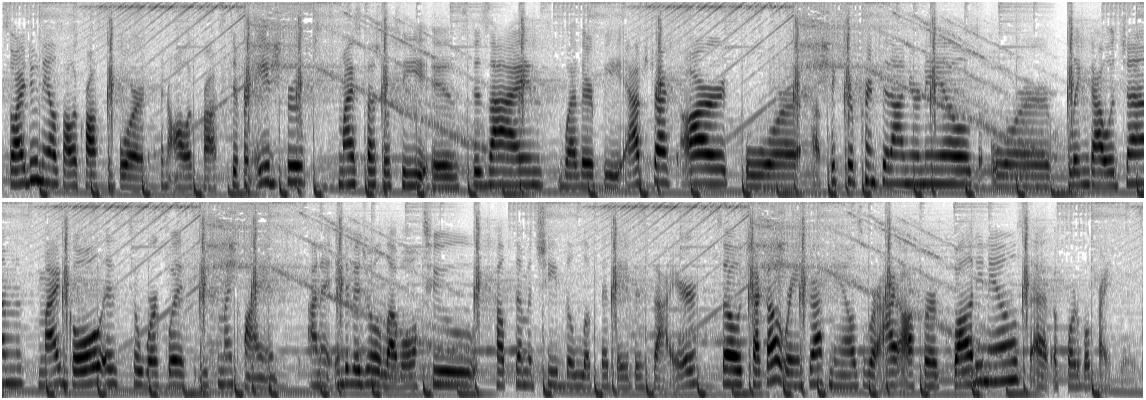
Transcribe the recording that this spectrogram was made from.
So I do nails all across the board and all across different age groups. My specialty is designs, whether it be abstract art or a picture printed on your nails or blinged out with gems. My goal is to work with each of my clients on an individual level to help them achieve the look that they desire. So check out Raindrop Nails where I offer quality nails at affordable prices.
